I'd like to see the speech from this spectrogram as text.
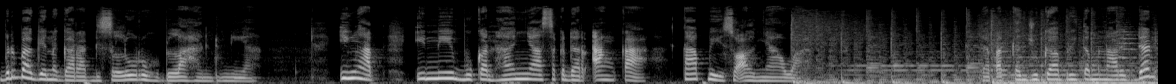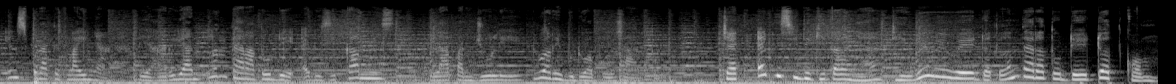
berbagai negara di seluruh belahan dunia. Ingat, ini bukan hanya sekedar angka, tapi soal nyawa. Dapatkan juga berita menarik dan inspiratif lainnya di harian Lentera Today edisi Kamis 8 Juli 2021. Cek edisi digitalnya di www.lenteratoday.com.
